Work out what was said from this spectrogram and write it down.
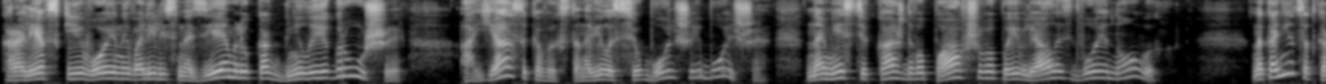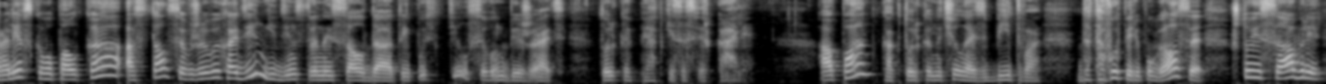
Королевские воины валились на землю, как гнилые груши, а Ясоковых становилось все больше и больше – на месте каждого павшего появлялось двое новых. Наконец, от королевского полка остался в живых один единственный солдат, и пустился он бежать, только пятки засверкали. А пан, как только началась битва, до того перепугался, что и сабли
